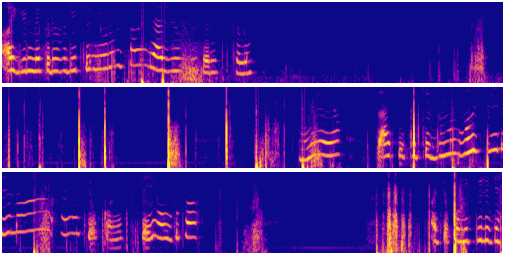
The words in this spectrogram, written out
Ay gülme krizi geçiriyorum şu an. Gel biz dışarı çıkalım. Ne oluyor ya? Siz her şeyi kaçırdınız boş verin ha. Çok komik bir şey oldu da. Ay çok komik güleceğim.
